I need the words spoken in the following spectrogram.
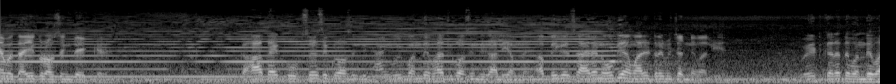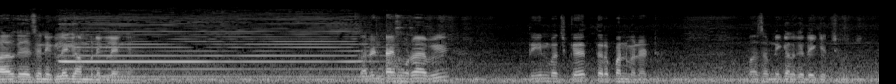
आया बताइए क्रॉसिंग देख के। कहा था खूबसूरत सी क्रॉसिंग दिखाएँगे, वही वंदे भारत क्रॉसिंग दिखा ली हमने। अब देखिए सायरन हो गया, हमारी ट्रेन भी चढ़ने वाली है। वेट करे थे वंदे भारत का जैसे निकलेगी, हम निकलेंगे। करंट टाइम हो रहा है अभी तीन बज के तिरपन मिनट। बस अब निकल के देखिए छूट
